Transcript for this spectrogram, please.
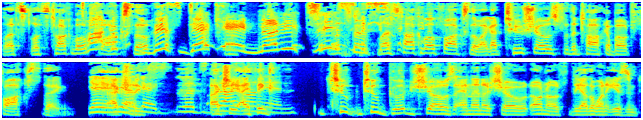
let's let's talk about talk Fox about though. this decade, nutty Let's, Jesus. let's talk about Fox though. I got two shows for the talk about Fox thing. yeah, yeah, yeah. actually- Okay, let's actually, dive I think- in. Two two good shows and then a show. Oh no, the other one isn't.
